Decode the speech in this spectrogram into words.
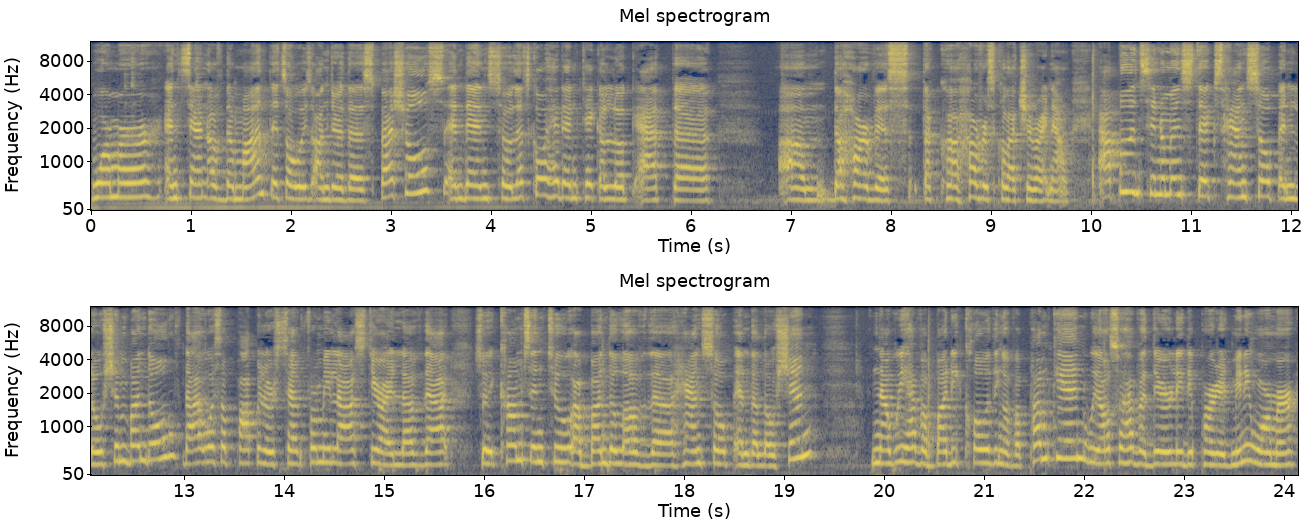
warmer and scent of the month. It's always under the specials. And then so let's go ahead and take a look at the um, the harvest the harvest collection right now. Apple and cinnamon sticks hand soap and lotion bundle. That was a popular scent for me last year. I love that. So it comes into a bundle of the hand soap and the lotion now we have a body clothing of a pumpkin. We also have a dearly departed mini warmer.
